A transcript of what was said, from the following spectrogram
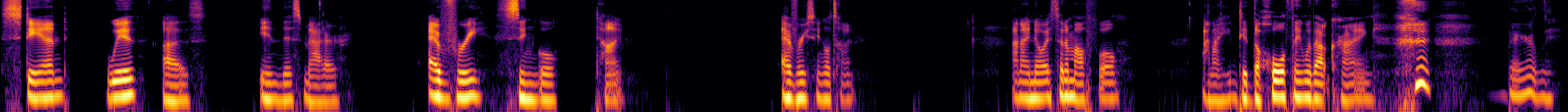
stand with us in this matter every single time. Every single time. And I know I said a mouthful and I did the whole thing without crying. Barely.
